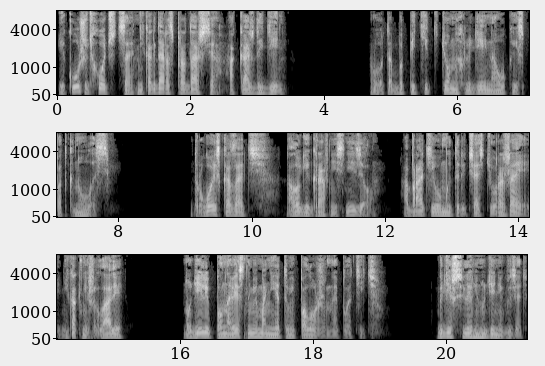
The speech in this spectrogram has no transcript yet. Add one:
И кушать хочется не когда распродашься, а каждый день. Вот об аппетит темных людей наука и споткнулась. Другой сказать, налоги граф не снизил, а брать его мытари частью урожая никак не желали. Нудили полновесными монетами положенное платить. Где ж селянину денег взять?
